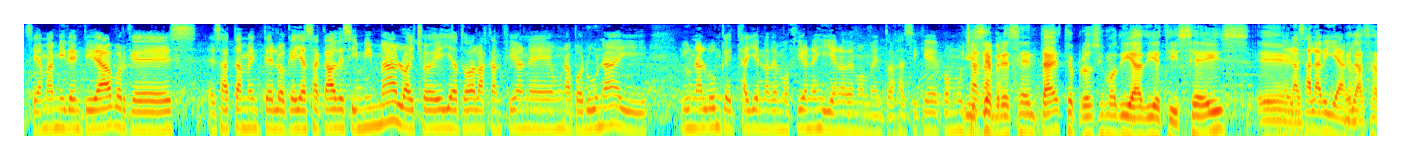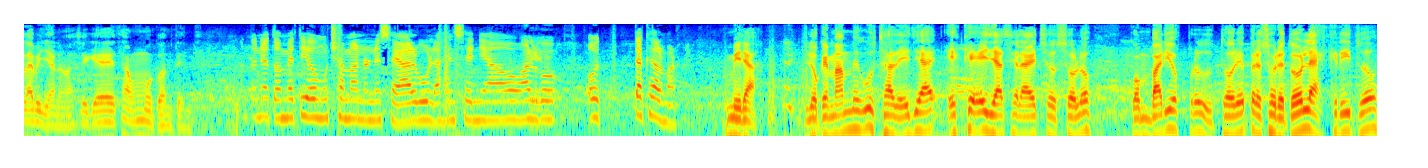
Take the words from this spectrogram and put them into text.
se llama Mi Identidad porque es exactamente lo que ella ha sacado de sí misma, lo ha hecho ella todas las canciones una por una y, y un álbum que está lleno de emociones y lleno de momentos, así que con Y muchas se ganas. presenta este próximo día 16 En la Sala Villano. En la Sala Villano, así que estamos muy contentos. Antonio, tú has metido mucha mano en ese álbum, ¿le has enseñado algo o te has quedado al margen? Mira, lo que más me gusta de ella es que ella se la ha hecho solo con varios productores, pero sobre todo la ha escrito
